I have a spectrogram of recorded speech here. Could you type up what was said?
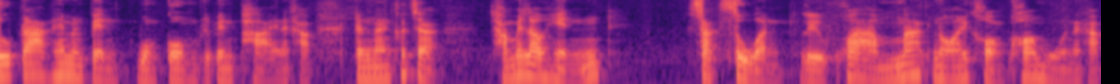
รูปร่างให้มันเป็นวงกลมหรือเป็นพายนะครับ ดังนั้นก็จะทำให้เราเห็นสัดส่วนหรือความมากน้อยของข้อมูลนะครับ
